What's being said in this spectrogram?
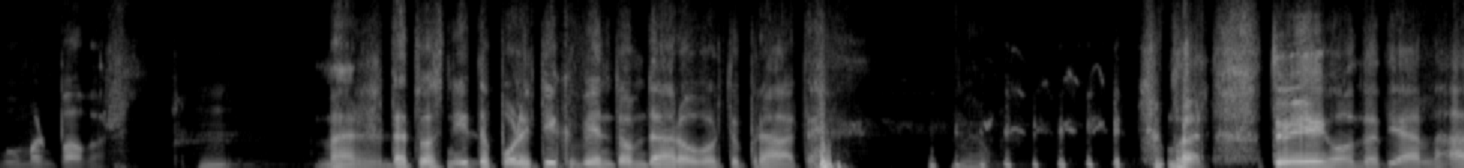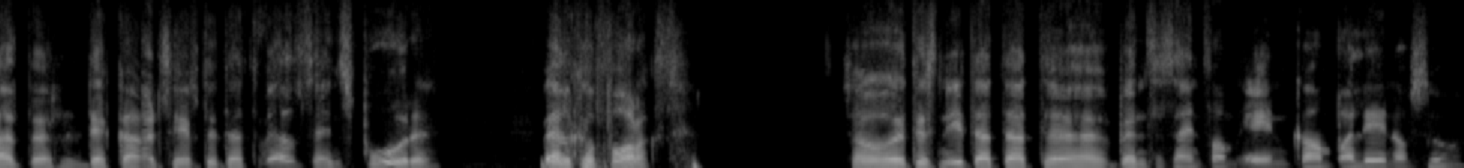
woman power. Hm. Maar dat was niet de politieke wind om daarover te praten. Ja. maar 200 jaar later, Descartes heeft dat wel zijn sporen wel gevolgd. Zo, het is niet dat dat uh, mensen zijn van één kamp alleen of zo.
